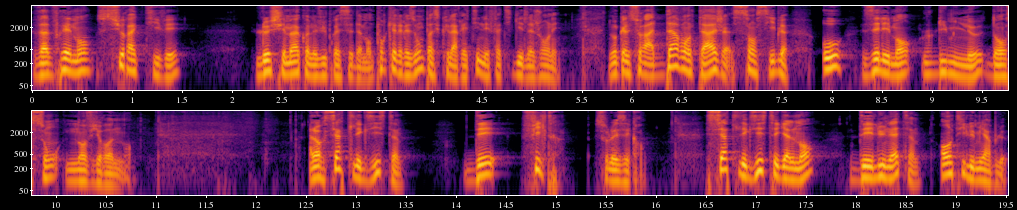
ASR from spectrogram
va vraiment suractiver le schéma qu'on a vu précédemment. Pour quelle raison? Parce que la rétine est fatiguée de la journée. Donc elle sera davantage sensible aux éléments lumineux dans son environnement. Alors certes, il existe des filtres sur les écrans. Certes, il existe également des lunettes anti-lumière bleue.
